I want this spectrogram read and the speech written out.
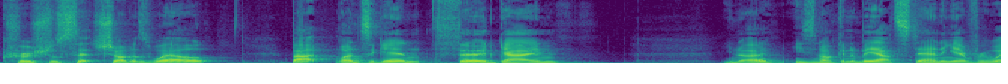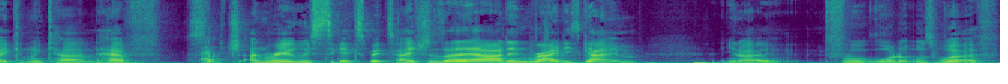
crucial set shot as well. But once again, third game, you know, he's not going to be outstanding every week, and we can't have such unrealistic expectations. I I didn't rate his game, you know, for what it was worth.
